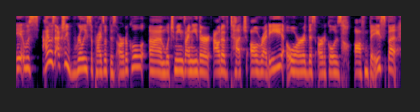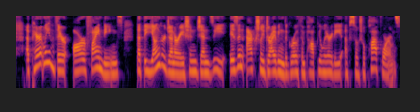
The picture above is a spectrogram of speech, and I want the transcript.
it was, I was actually really surprised with this article, um, which means I'm either out of touch already or this article is off base. But apparently there are findings that the younger generation, Gen Z, isn't actually driving the growth and popularity of social platforms.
